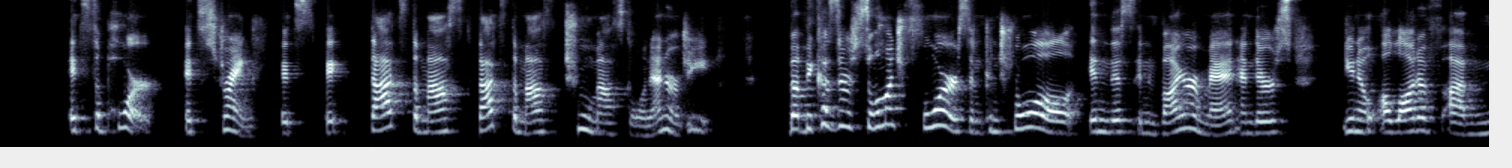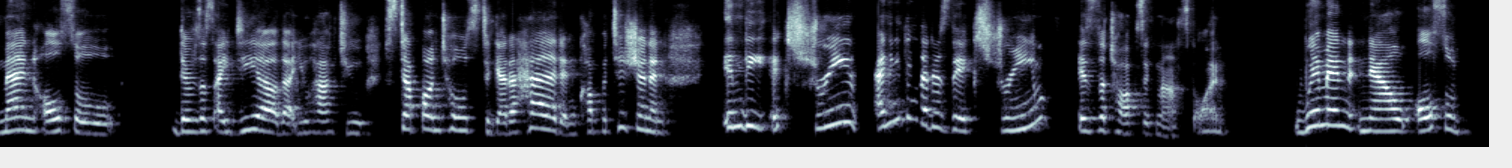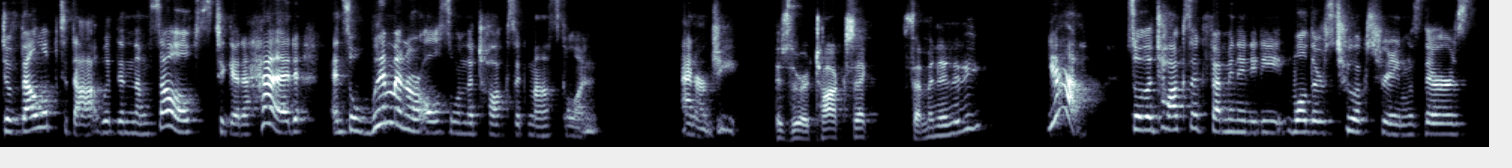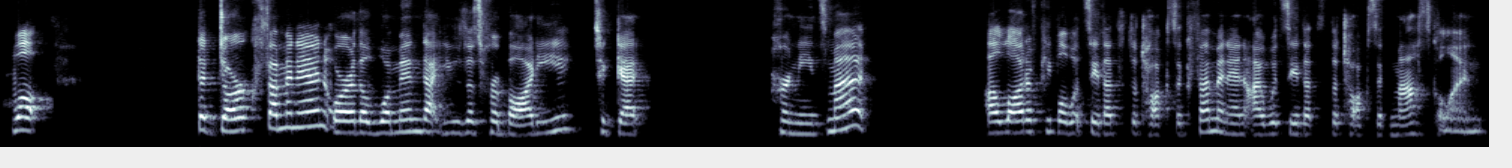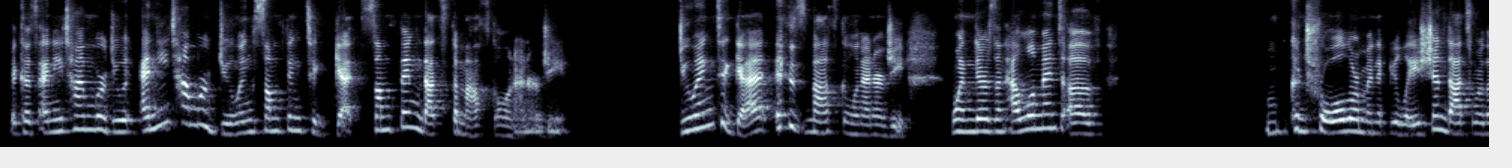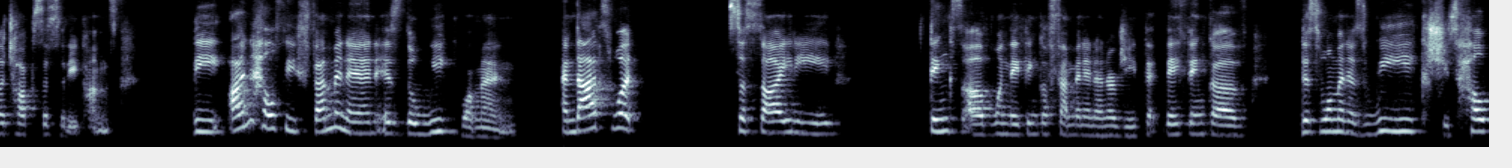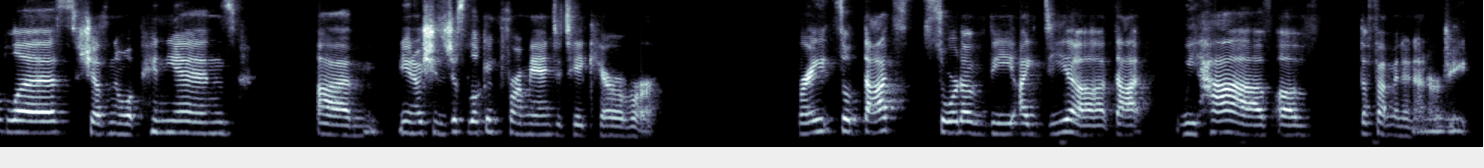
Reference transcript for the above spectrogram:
It's support, it's strength, it's it, that's the mask, that's the mask true masculine energy. But because there's so much force and control in this environment, and there's you know a lot of um, men also there's this idea that you have to step on toes to get ahead and competition. And in the extreme anything that is the extreme is the toxic masculine. Women now also developed that within themselves to get ahead. And so women are also in the toxic masculine energy. Is there a toxic femininity? Yeah. So the toxic femininity well there's two extremes. There's well the dark feminine or the woman that uses her body to get her needs met a lot of people would say that's the toxic feminine. I would say that's the toxic masculine because anytime we're doing anytime we're doing something to get something that's the masculine energy. Doing to get is masculine energy. When there's an element of control or manipulation that's where the toxicity comes. The unhealthy feminine is the weak woman. And that's what society thinks of when they think of feminine energy. They think of this woman is weak she's helpless she has no opinions. Um you know she's just looking for a man to take care of her. Right? So that's sort of the idea that we have of the feminine energy.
